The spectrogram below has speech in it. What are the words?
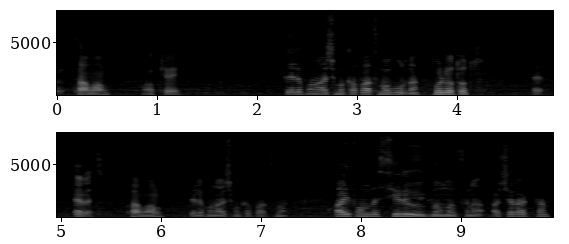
Evet. Tamam. Okey. Telefonu açma kapatma buradan. Bluetooth. E, evet. Tamam. Telefonu açma kapatma. iPhone'da Siri uygulamasını açaraktan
